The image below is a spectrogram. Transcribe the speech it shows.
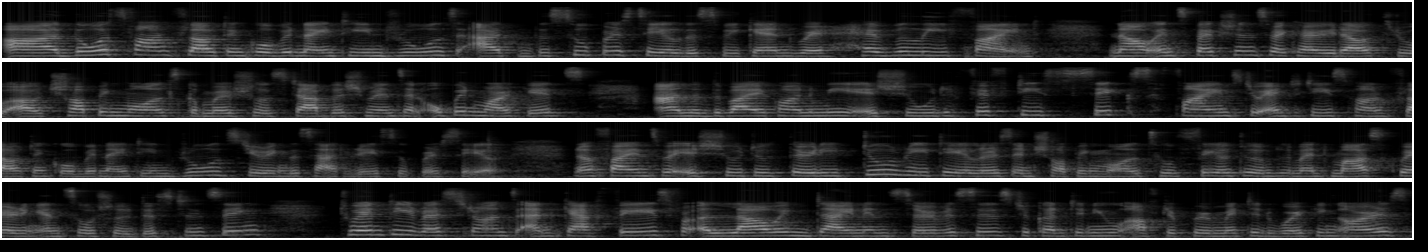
uh, those found flouting COVID 19 rules at the super sale this weekend were heavily fined. Now, inspections were carried out throughout shopping malls, commercial establishments, and open markets, and the Dubai economy issued 56 fines to entities found flouting COVID 19 rules during the Saturday super sale. Now, fines were issued to 32 retailers and shopping malls who failed to implement mask wearing and social distancing, 20 restaurants and cafes for allowing dine in services to continue after permitted working hours,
